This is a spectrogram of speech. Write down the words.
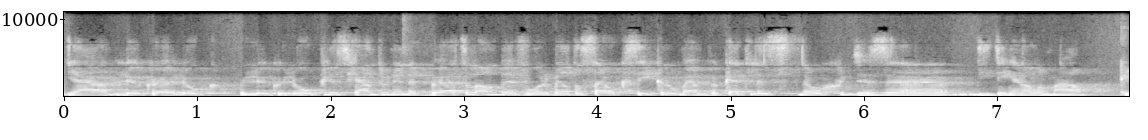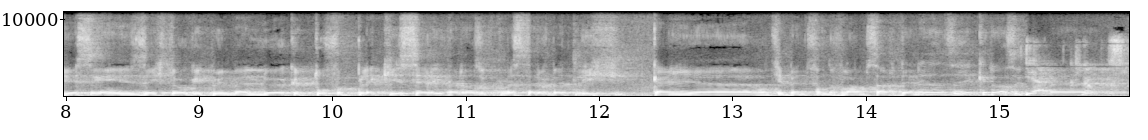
ja, leuke, leuke, leuke loopjes gaan doen in het buitenland bijvoorbeeld. Dat staat ook zeker op mijn bucketlist nog. Dus die dingen allemaal. Kees, en je zegt ook, ik wil mij leuke, toffe plekjes herinneren als ik op mijn sterfbed lig. Kan je, want je bent van de Vlaamse Ardennen, zeker? Als ik, ja, klopt.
